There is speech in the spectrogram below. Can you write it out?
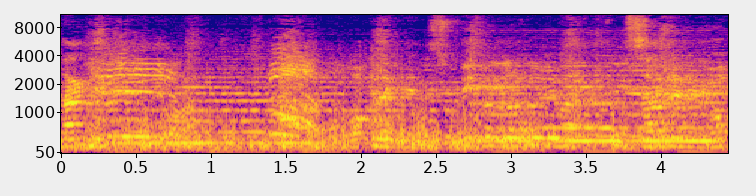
taktički. Opremljeni su mikrodronovima i savremenim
